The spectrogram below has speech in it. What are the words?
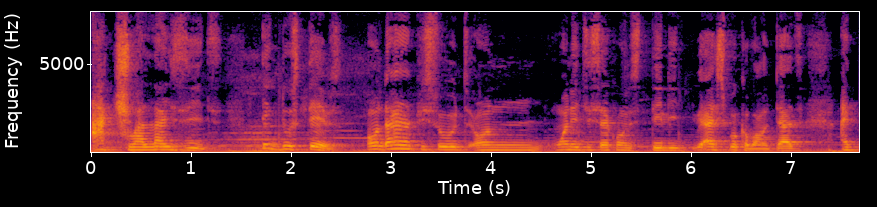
Actualize it. Take those steps. On that episode on 180 seconds daily i spoke about that I,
